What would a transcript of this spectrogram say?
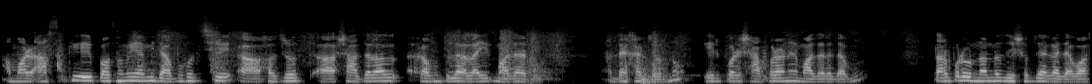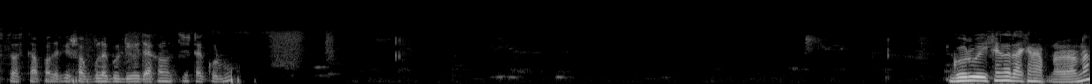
আমার আজকে প্রথমেই আমি যাব হচ্ছে হজরত শাহজালাল রহমতুল্লাহ আলাইর মাজার দেখার জন্য। এরপরে সাফরানের মাজারে যাব। তারপরে অন্যান্য যেসব জায়গায় যাব, আস্তে আস্তে আপনাদেরকে সবগুলো ভিডিও দেখানোর চেষ্টা করব। গরু এখানে রাখেন আপনারা না?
